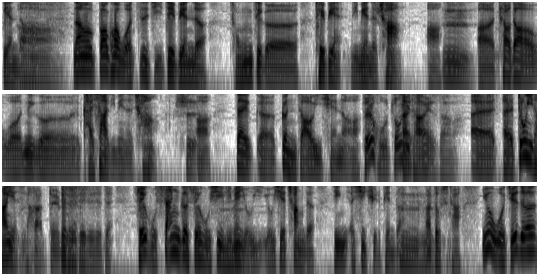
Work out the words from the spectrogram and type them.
编的啊。啊，然后包括我自己这边的，从这个蜕变里面的唱啊，嗯。呃跳到我那个凯撒里面的唱是。啊，在呃更早以前呢啊，水浒忠义堂也是他嘛？呃呃忠义堂也是他，大对对对对。对对对，水浒三个水浒戏里面有一有一些唱的经呃戏曲的片段嗯。啊，都是他，因为我觉得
